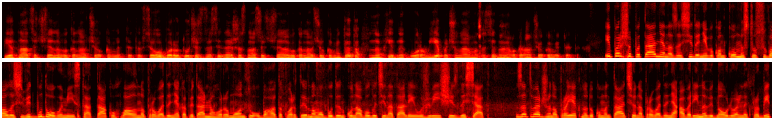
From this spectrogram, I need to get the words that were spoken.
15 членів виконавчого комітету. Всього беруть участь в засіданні 16 членів виконавчого комітету. Необхідний кворум є. Починаємо засідання виконавчого комітету. І перше питання на засіданні виконкому стосувалось відбудови міста. Так ухвалено проведення капітального ремонту у багатоквартирному будинку на вулиці Наталії Ужвій, 60. Затверджено проєктну документацію на проведення аварійно-відновлювальних робіт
